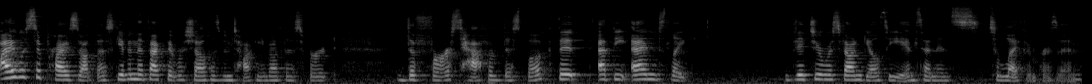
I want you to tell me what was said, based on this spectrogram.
I was surprised about this, given the fact that Richelle has been talking about this for the first half of this book. That at the end, like Victor was found guilty and sentenced to life in prison.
